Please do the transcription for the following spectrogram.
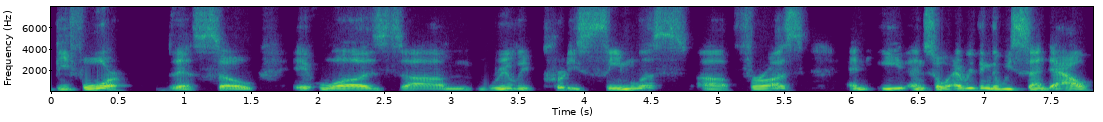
before this so it was um, really pretty seamless uh, for us and e- and so everything that we send out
